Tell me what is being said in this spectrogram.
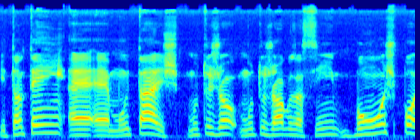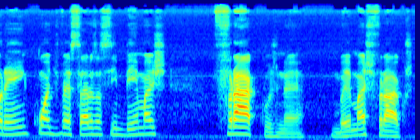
Então tem é, é, muitas, muitos, jo muitos jogos assim bons, porém com adversários assim bem mais fracos, né? Bem mais fracos.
